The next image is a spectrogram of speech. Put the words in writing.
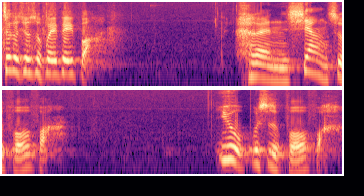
这个就是非非法。很像是佛法，又不是佛法，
